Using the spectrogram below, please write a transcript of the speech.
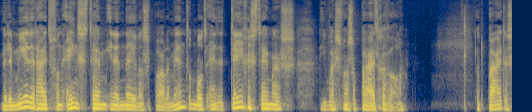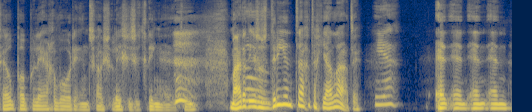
Met een meerderheid van één stem in het Nederlands parlement, omdat de tegenstemmers, die was van zijn paard gevallen. Dat paard is heel populair geworden in socialistische kringen. toen. Maar dat is dus 83 jaar later. Ja. En, en, en, en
